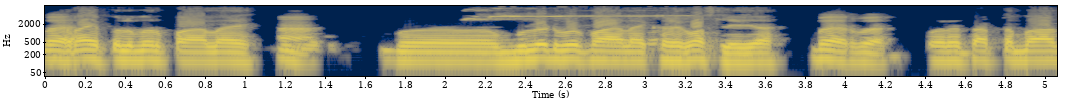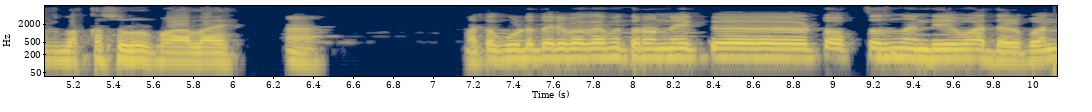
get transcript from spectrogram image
बर. रायफल वर पळालाय हा. बुलेट वर पळालाय खडक बर बर परत आता बाज बक्कासूर वर पळालाय आता कुठेतरी बघा मित्रांनो एक टॉपचाच नंदी आहे वादळ पण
